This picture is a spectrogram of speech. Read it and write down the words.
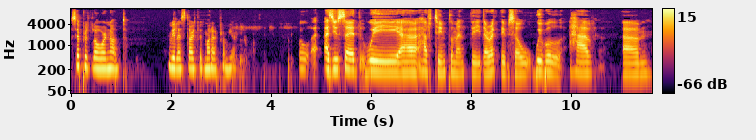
separate law or not? Maybe let's start with Mare from here. Well, as you said, we uh, have to implement the directive, so we will have um,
